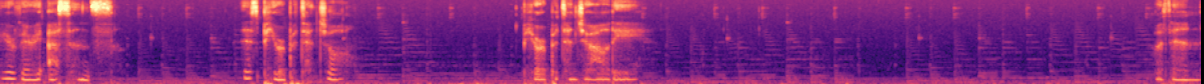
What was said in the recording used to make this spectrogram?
Your very essence is pure potential, pure potentiality. Within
